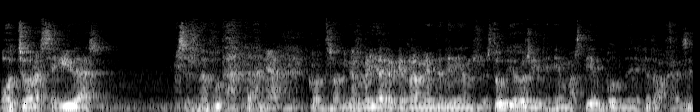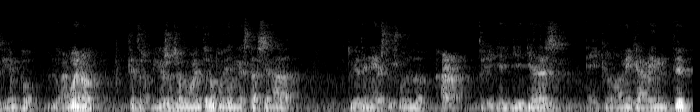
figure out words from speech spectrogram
8 horas seguidas, eso es una putada. Ya. Con tus amigos veías que realmente tenían sus estudios y tenían más tiempo, tú tenías que trabajar ese tiempo. Lo bueno, que tus amigos en ese momento no podían gastarse nada. Tú ya tenías tu sueldo. Claro. Tú ya, ya- ya eras económicamente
